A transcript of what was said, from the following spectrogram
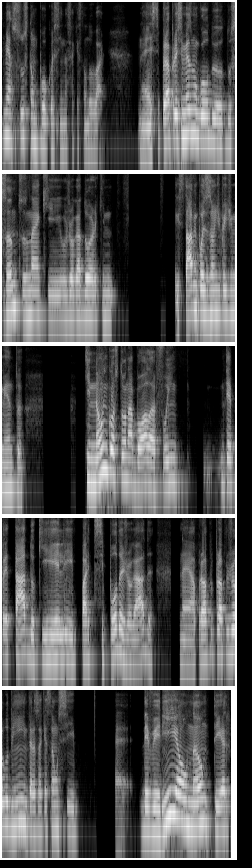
me assusta um pouco, assim, nessa questão do VAR. Né? Esse próprio, esse mesmo gol do, do Santos, né, que o jogador que estava em posição de impedimento, que não encostou na bola, foi in, interpretado que ele participou da jogada, né? A próprio, o próprio jogo do Inter, essa questão se é, deveria ou não ter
